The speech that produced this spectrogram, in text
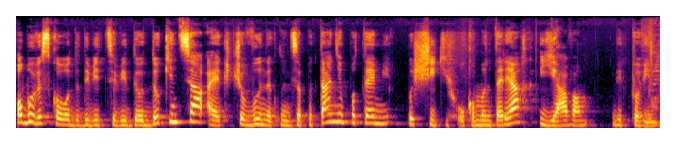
Обов'язково додивіться відео до кінця. А якщо виникнуть запитання по темі, пишіть їх у коментарях, і я вам відповім.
